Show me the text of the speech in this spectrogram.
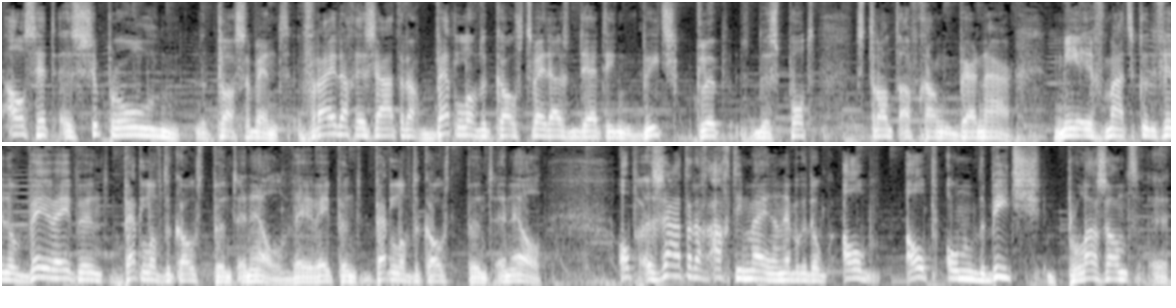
als het Supperl klassement. Vrijdag en zaterdag Battle of the Coast 2013 Beach Club De Spot strandafgang Bernard. Meer informatie kunt u vinden op www.battleofthecoast.nl www.battleofthecoast.nl Op zaterdag 18 mei dan heb ik het op Alp, on the Beach, Plazant. eh, en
